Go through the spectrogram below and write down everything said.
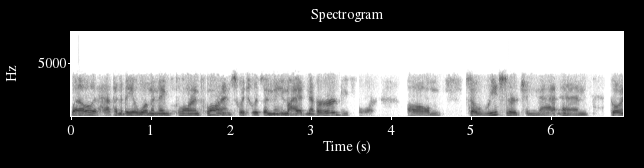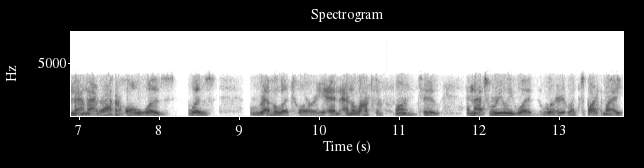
Well, it happened to be a woman named Florence Lawrence, which was a name I had never heard before. Um, so researching that and going down that rabbit hole was was revelatory and, and lots of fun too. And that's really what where what sparked my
